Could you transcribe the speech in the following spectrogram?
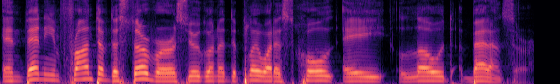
And then in front of the servers, you're going to deploy what is called a load balancer.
